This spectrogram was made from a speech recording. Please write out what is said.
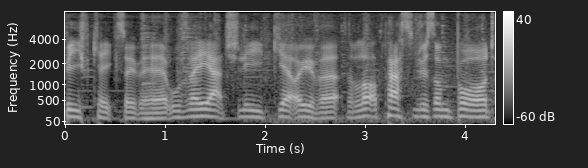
beefcakes over here. Here. Will they actually get over? There's a lot of passengers on board.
